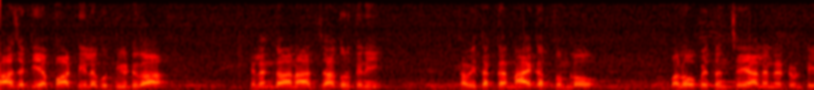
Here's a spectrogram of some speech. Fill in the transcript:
రాజకీయ పార్టీలకు ధీటుగా తెలంగాణ జాగృతిని కవితక్క నాయకత్వంలో బలోపేతం చేయాలనేటువంటి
